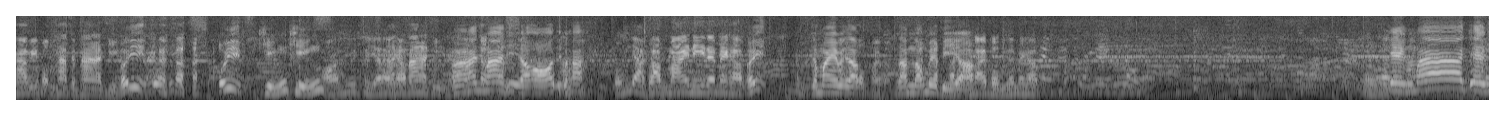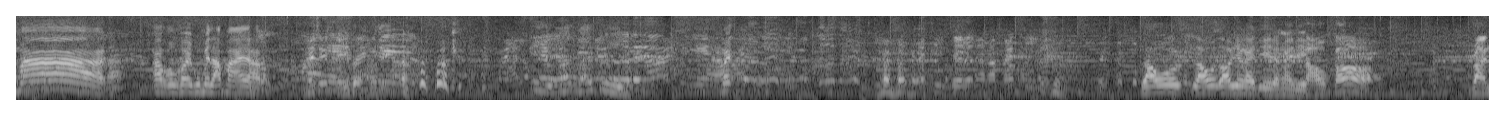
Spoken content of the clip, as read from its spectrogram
ห้าวิผมห้าสิบห้านาทีเฮ้ยเฮ้ยขิงขิงอ๋อนี่สีอะไรครับห้านาทีอ่าห้าสิบห้าทีอ๋อสิบห้าผมอยากรับไม้นี้ได้ไหมครับเฮ้ยจะไม่ไปรับรับน้องเบบีเหรอไม้ผมได้ไหมครับ เก่งมากเก่งมากเอาคุณเคยคุณไม่รับไม้เหรอครับ ไม่ใช่สีผมสิสี่ แล้วร้อยสี่ไม่เราเราเรายังไงดียังไงดี เราก็ run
